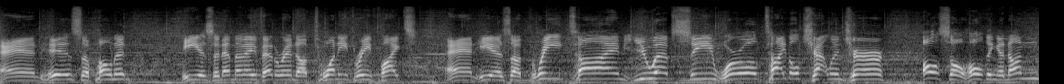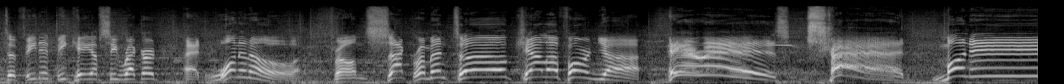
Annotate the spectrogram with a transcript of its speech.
And his opponent, he is an MMA veteran of 23 fights, and he is a three time UFC World title challenger, also holding an undefeated BKFC record at 1 0 from Sacramento, California. Here is Chad Money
